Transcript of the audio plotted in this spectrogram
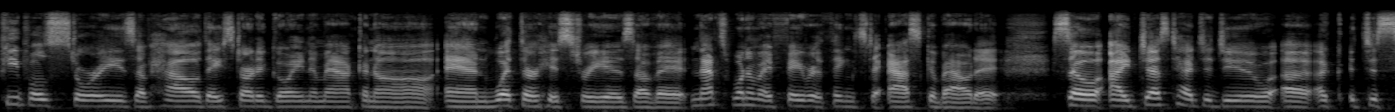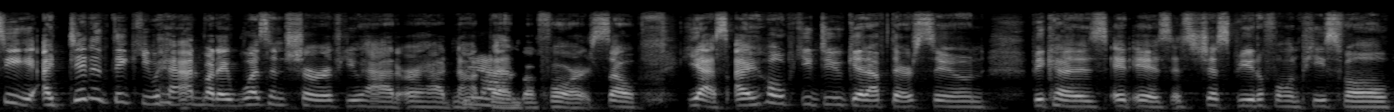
people's stories of how they started going to Mackinac and what their history is of it. And that's one of my favorite things to ask about it. So I just had to do a, a to see. I didn't think you had, but I wasn't sure if you had or had not yeah. been before. So yes, I hope you do get up there soon because it is. It's just beautiful and peaceful.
